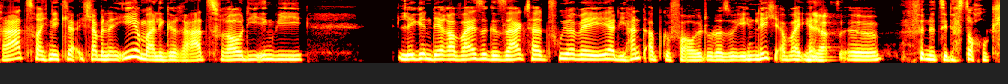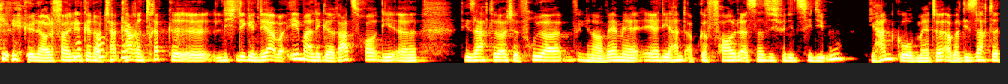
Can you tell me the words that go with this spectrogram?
Ratsfrau, ich glaube eine ehemalige Ratsfrau, die irgendwie legendärerweise gesagt hat, früher wäre ihr eher die Hand abgefault oder so ähnlich, aber jetzt ja. äh, findet sie das doch okay. Genau, das war genau Karin Treppke, äh, nicht legendär, aber ehemalige Ratsfrau, die äh, die sagte, Leute, früher genau wäre mir eher die Hand abgefault, als dass ich für die CDU die Hand gehoben hätte, aber die sagte,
